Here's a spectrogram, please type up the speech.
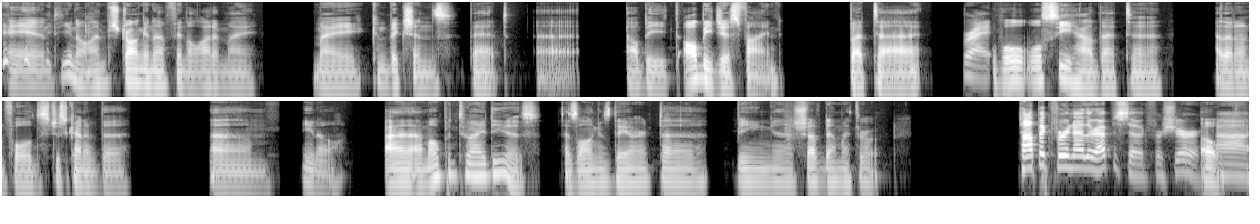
and you know i'm strong enough in a lot of my my convictions that uh i'll be i'll be just fine but uh right. we'll we'll see how that uh how that unfolds just kind of the um you know I, i'm open to ideas as long as they aren't uh being uh, shoved down my throat Topic for another episode for sure. Oh, um, uh,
